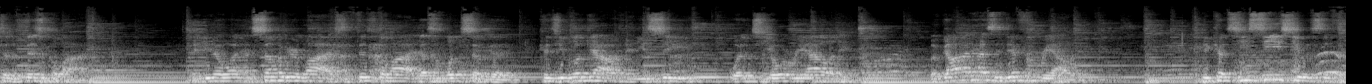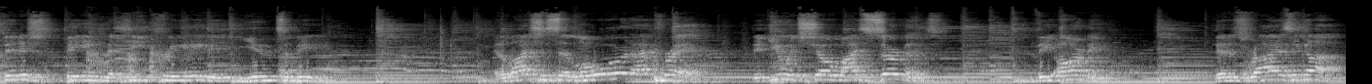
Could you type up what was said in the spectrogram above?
to the physical eye. And you know what? In some of your lives, the physical eye doesn't look so good because you look out and you see what's your reality. But God has a different reality because He sees you as the finished being that He created you to be. And Elisha said, Lord, I pray that you would show my servant the army that is rising up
